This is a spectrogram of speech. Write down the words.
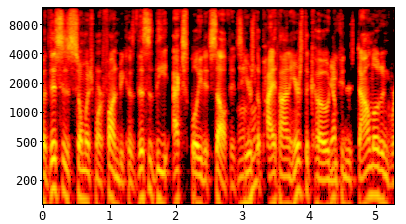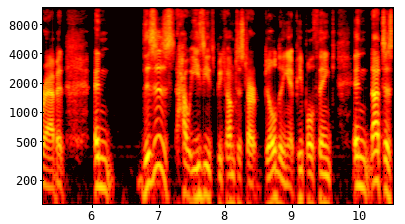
but this is so much more fun because this is the exploit itself. It's mm-hmm. here's the Python, here's the code. Yep. You can just download and grab it. And this is how easy it's become to start building it. People think, and not to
